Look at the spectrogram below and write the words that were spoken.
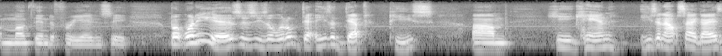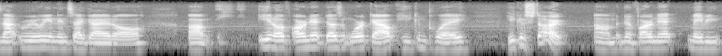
a month into free agency. But what he is, is he's a little, de- he's a depth piece. Um, he can. He's an outside guy. He's not really an inside guy at all. Um, he, you know, if Arnette doesn't work out, he can play. He can start. Um, and if Arnette maybe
